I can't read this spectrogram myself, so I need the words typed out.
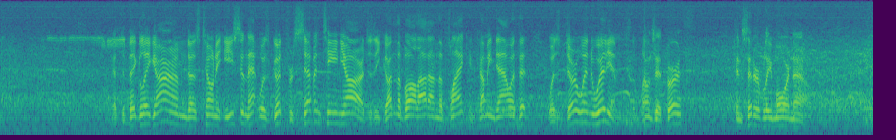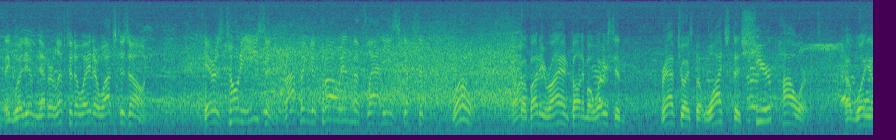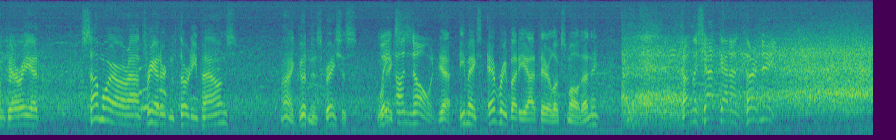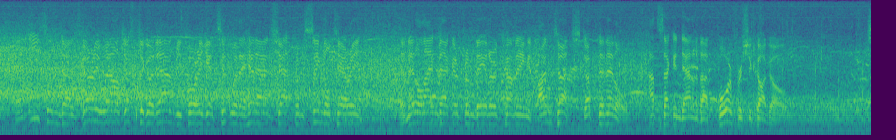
Got the big league arm does Tony Eason. That was good for 17 yards as he gunned the ball out on the flank and coming down with it was Derwin Williams. The at birth considerably more now. Big William never lifted a weight or watched his own. Here is Tony Eason dropping to throw in the flat. He skips it. Whoa. So Buddy Ryan called him a wasted draft choice, but watch the sheer power of William Perry at somewhere around 330 pounds. My goodness gracious. Weight makes, unknown. Yeah, he makes everybody out there look small, doesn't he? From the shotgun on third and eight. Eason does very well just to go down before he gets hit with a head-on shot from Singletary. The middle linebacker from Baylor coming untouched up the middle. Out second down at about four for Chicago.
